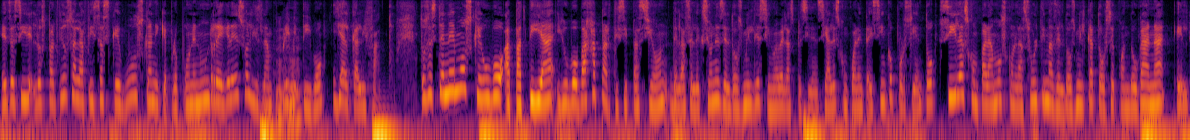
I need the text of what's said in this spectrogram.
Es decir, los partidos salafistas que buscan y que proponen un regreso al Islam primitivo y al califato. Entonces, tenemos que hubo apatía y hubo baja participación de las elecciones del 2019, las presidenciales, con 45%, si las comparamos con las últimas del 2014, cuando gana el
